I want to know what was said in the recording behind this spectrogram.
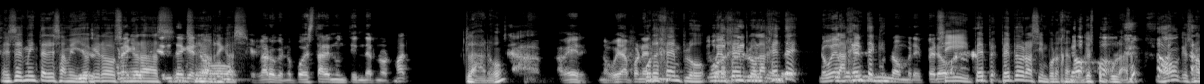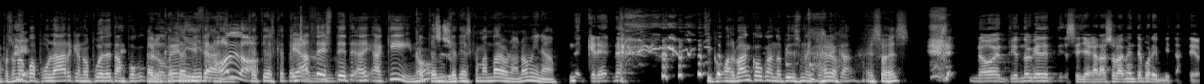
Ese me interesa a mí. Yo quiero señoras, hay gente que, señoras no, ricas. que claro, que no puede estar en un Tinder normal. Claro. A, a ver, no voy a poner. Por ejemplo, no por ejemplo, la nombre. gente. No voy a la poner gente ningún que- nombre, pero. sí, Pepe, Pepe Brasín, por ejemplo, No. que es popular, ¿no? Que es una persona popular que no puede tampoco que Pero lo ¿qué ven y dicen? ¡Hola! ¿Qué tienes que hace este te- aquí, no? ¿Qué, te- qué tienes que mandar? ¿Una nómina? Y como al banco cuando pides una Claro. hipoteca. Eso es. No, entiendo que se llegará solamente por invitación.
